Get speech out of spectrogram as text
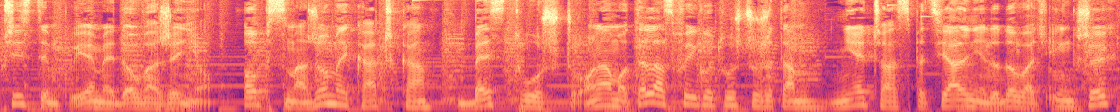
przystępujemy do ważenia. Obsmażamy kaczka bez tłuszczu. Ona ma tyle swojego tłuszczu, że tam nie trzeba specjalnie dodawać inkszych.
